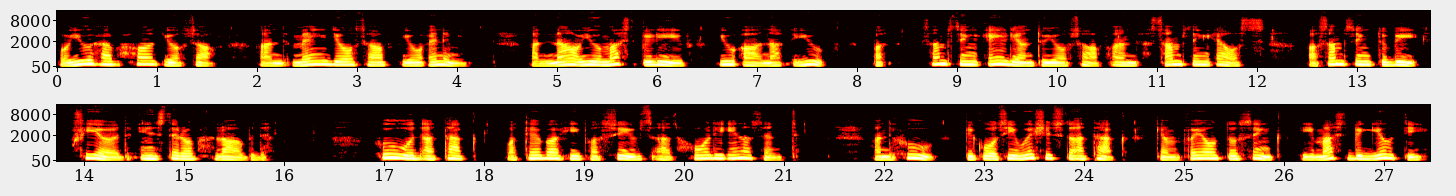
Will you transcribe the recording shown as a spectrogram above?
For you have hurt yourself, and made yourself your enemy. And now you must believe you are not you, but something alien to yourself and something else, or something to be feared instead of loved. Who would attack whatever he perceives as wholly innocent? And who, because he wishes to attack, can fail to think he must be guilty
